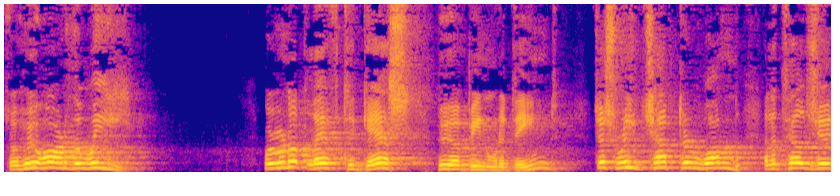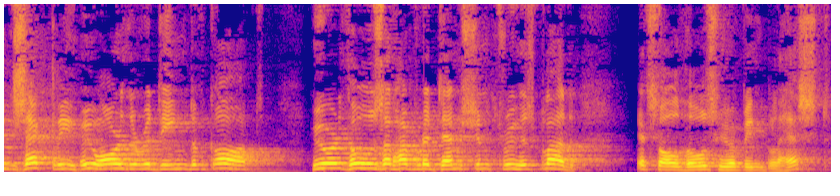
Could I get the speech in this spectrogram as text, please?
So who are the we? Well, we're not left to guess who have been redeemed. Just read chapter 1 and it tells you exactly who are the redeemed of God. Who are those that have redemption through his blood? It's all those who have been blessed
